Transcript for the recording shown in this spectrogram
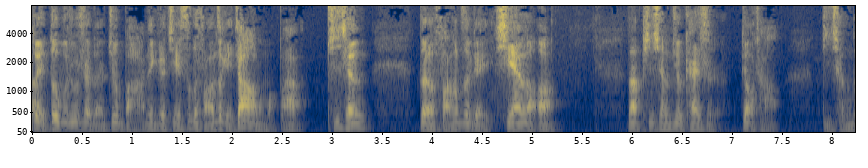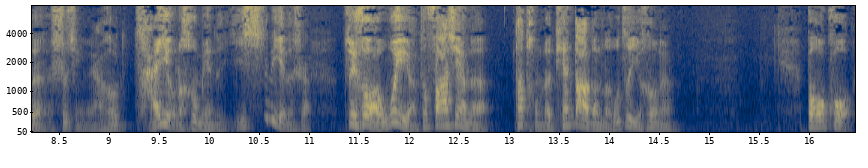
对，兜不住事的，就把那个杰斯的房子给炸了嘛，把皮城的房子给掀了啊。那皮城就开始调查底层的事情，然后才有了后面的一系列的事儿。最后啊，魏啊，他发现了他捅了天大的娄子以后呢，包括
